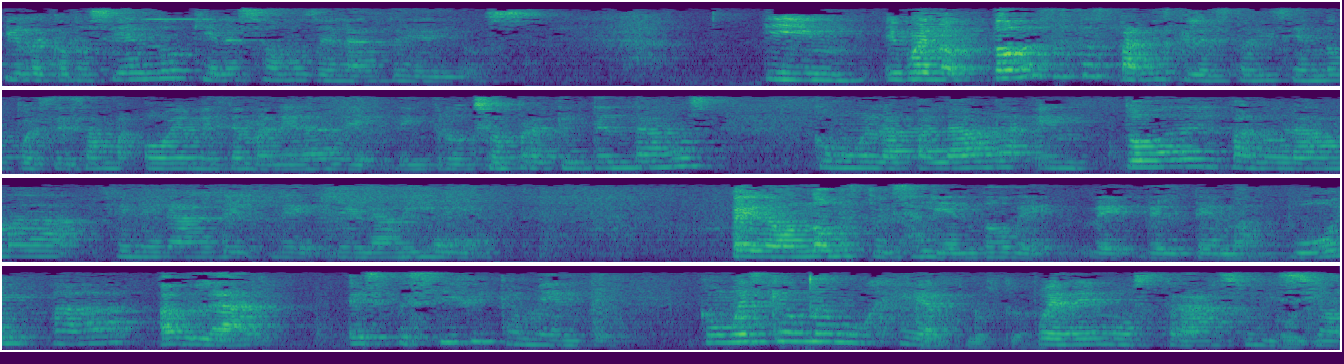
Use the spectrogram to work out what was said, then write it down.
y reconociendo quiénes somos delante de Dios. Y, bueno, todas estas partes que les estoy diciendo, pues es obviamente manera de, introducción para que entendamos como la palabra en todo el panorama general de, la Biblia. Pero no me estoy saliendo del tema. Voy a hablar específicamente cómo es que una mujer puede mostrar su misión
